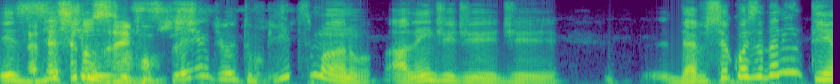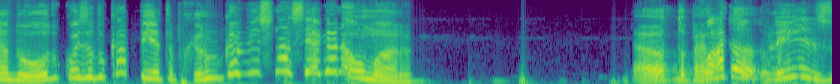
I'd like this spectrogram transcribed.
Existe um multiplayer de 8 bits, mano? Além de, de, de- Deve ser coisa da Nintendo ou coisa do capeta, porque eu nunca vi isso na SEGA, não, mano. Eu tô 4 perguntando. players,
